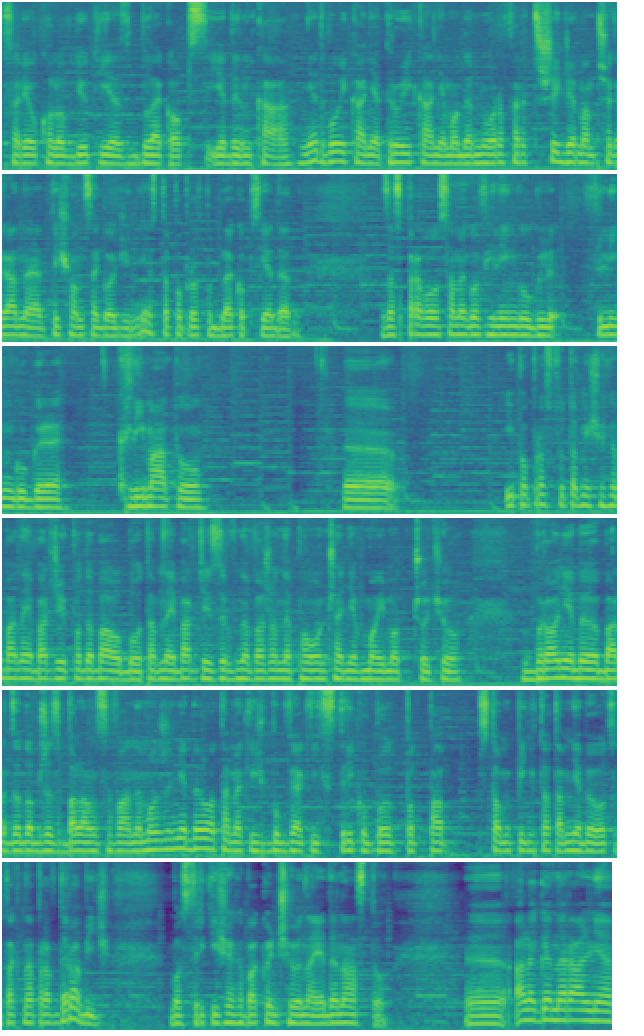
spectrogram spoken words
serią Call of Duty jest Black Ops 1, nie dwójka, nie trójka, nie Modern Warfare 3, gdzie mam przegrane tysiące godzin. Jest to po prostu Black Ops 1. Za sprawą samego feelingu, feelingu gry, klimatu. I po prostu to mi się chyba najbardziej podobało, było tam najbardziej zrównoważone połączenie w moim odczuciu. Bronie były bardzo dobrze zbalansowane, może nie było tam jakichś bóg w jakich strików, bo pod stomping to tam nie było co tak naprawdę robić, bo striki się chyba kończyły na 11. Yy, ale generalnie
